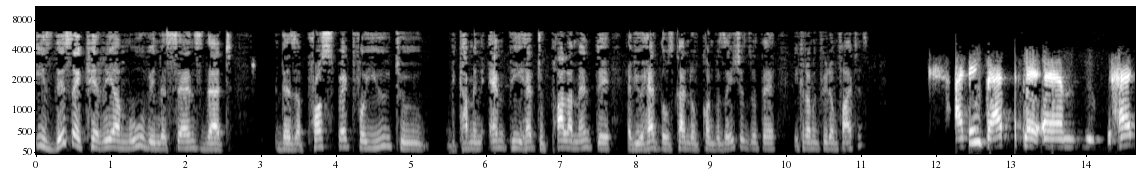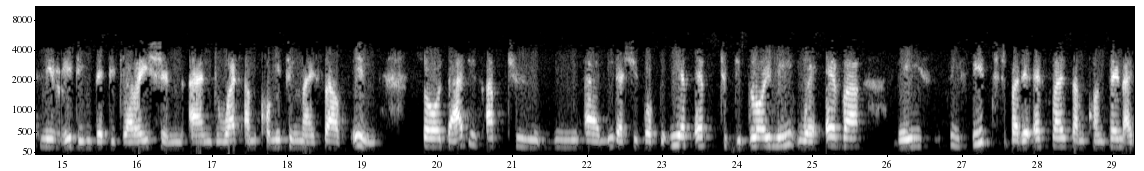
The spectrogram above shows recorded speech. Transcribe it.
Is this a career move in the sense that there's a prospect for you to become an MP, head to parliament? Have you had those kind of conversations with the economic freedom fighters? I think that um, you had me reading the declaration and what I'm committing myself in. So that is up to the uh, leadership of the EFF to deploy me wherever they see fit. But as far as I'm concerned, I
